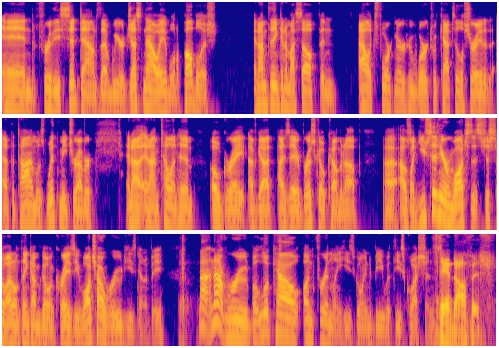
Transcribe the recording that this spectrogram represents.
and for these sit downs that we are just now able to publish. And I'm thinking to myself, and Alex Forkner, who worked with Cats Illustrated at the time, was with me, Trevor, and I and I'm telling him, "Oh, great, I've got Isaiah Briscoe coming up." Uh, I was like, "You sit here and watch this, just so I don't think I'm going crazy. Watch how rude he's going to be. Not not rude, but look how unfriendly he's going to be with these questions. Standoffish."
